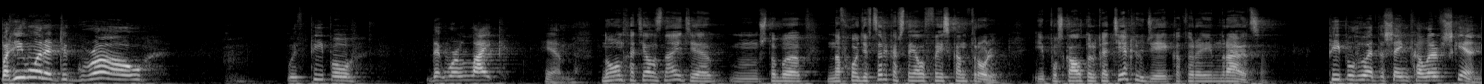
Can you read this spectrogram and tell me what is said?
But he wanted to grow with people that were like him. но он хотел, знаете, чтобы на входе в церковь стоял фейс-контроль и пускал только тех людей, которые им нравятся. People who had the same color of skin,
